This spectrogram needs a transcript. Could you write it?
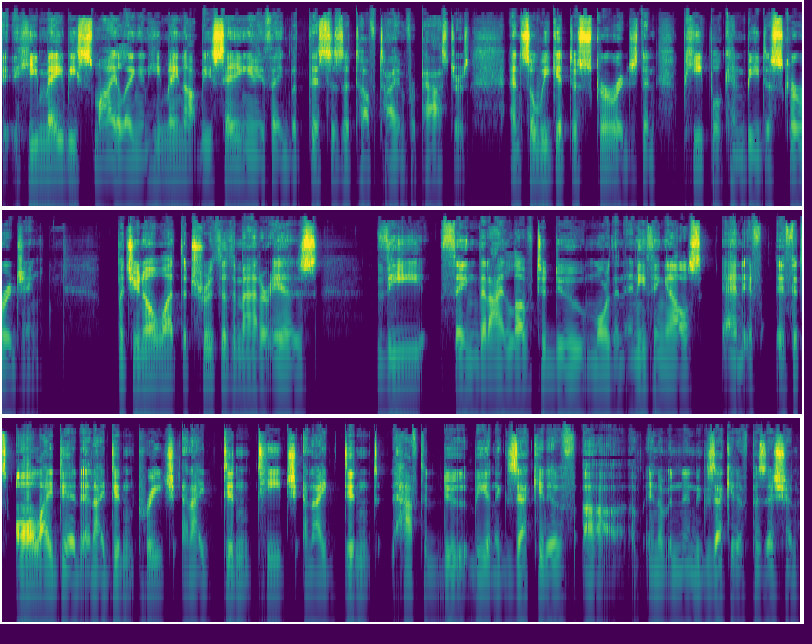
he may be smiling and he may not be saying anything, but this is a tough time for pastors, and so we get discouraged, and people can be discouraging. But you know what? The truth of the matter is the thing that I love to do more than anything else. And if, if it's all I did and I didn't preach and I didn't teach and I didn't have to do be an executive uh, in, a, in an executive position,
